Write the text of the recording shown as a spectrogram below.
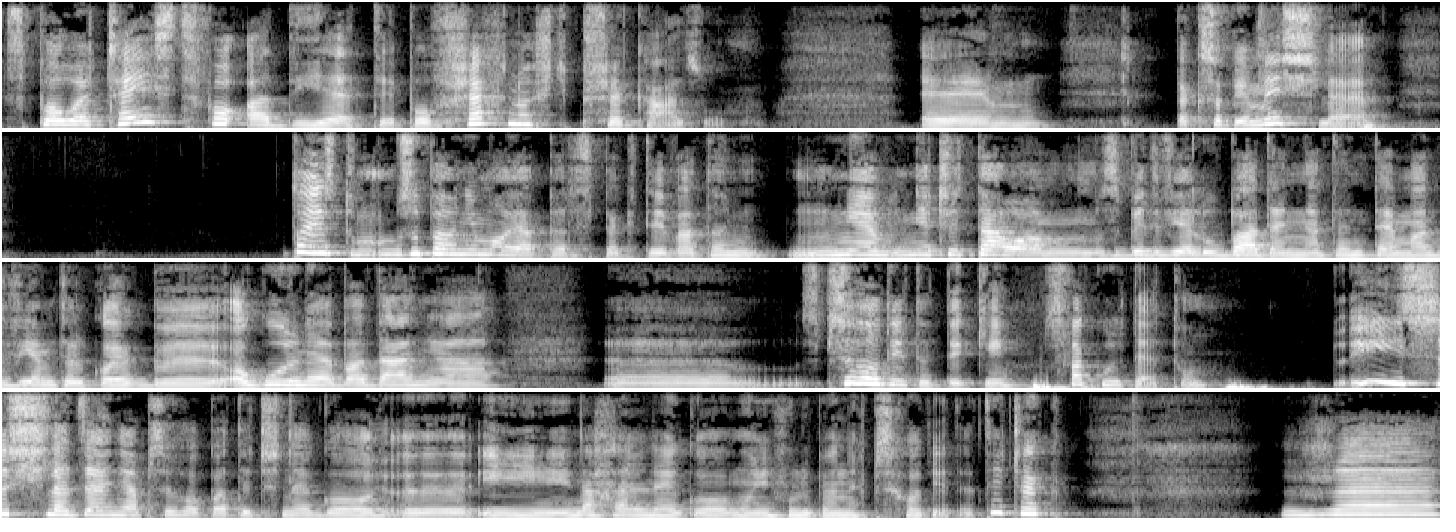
społeczeństwo a diety, powszechność przekazu. Tak sobie myślę, to jest zupełnie moja perspektywa. To nie, nie czytałam zbyt wielu badań na ten temat. Wiem tylko jakby ogólne badania e, z psychodietetyki, z fakultetu i z śledzenia psychopatycznego e, i nachalnego moich ulubionych psychodietetyczek, że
